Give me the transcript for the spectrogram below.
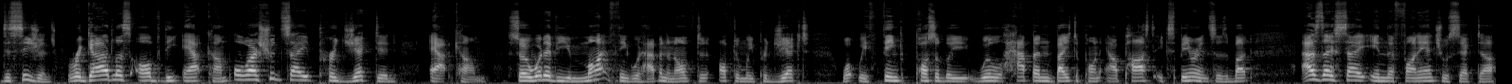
decisions, regardless of the outcome, or I should say, projected outcome. So, whatever you might think would happen, and often, often we project what we think possibly will happen based upon our past experiences. But as they say in the financial sector,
